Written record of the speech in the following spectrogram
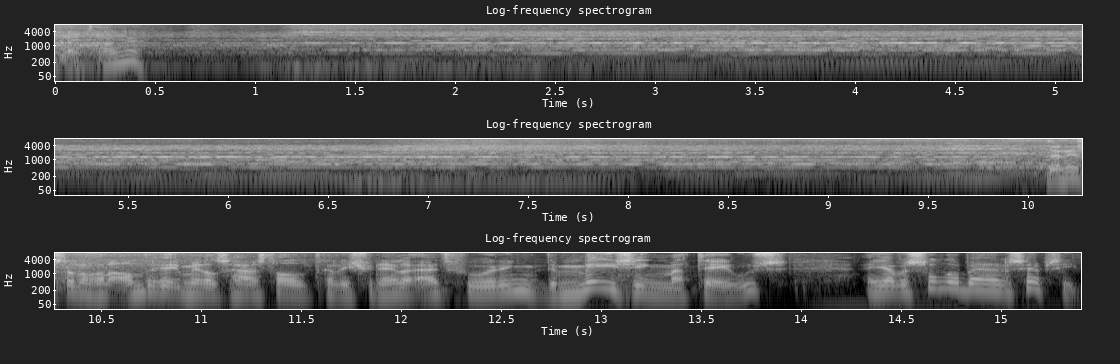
Blijft hangen. Dan is er nog een andere, inmiddels haast al traditionele uitvoering. De Mezing Matthäus. En jij was zonder bij een receptie.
